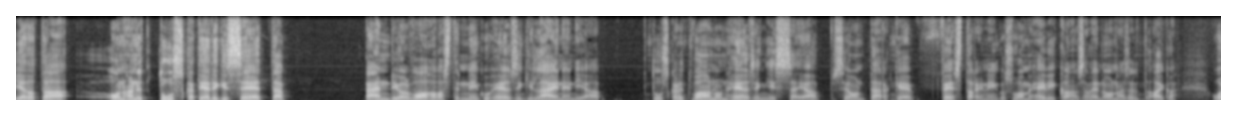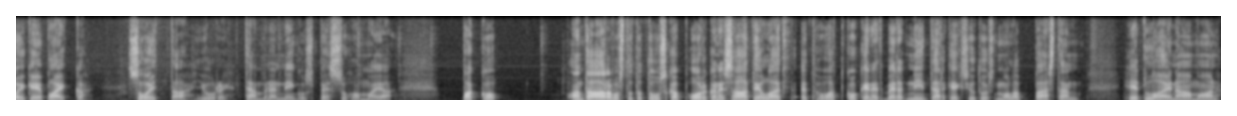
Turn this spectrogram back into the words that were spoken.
Ja tota, onhan nyt tuska tietenkin se, että bändi on vahvasti niin kuin helsinkiläinen ja tuska nyt vaan on Helsingissä ja se on tärkeä festari niin kuin Suomen hevikansalle. No Onhan se nyt aika oikea paikka soittaa juuri tämmöinen niin kuin spessuhomma ja pakko antaa arvostusta Tuska-organisaatiolla, että, että he ovat kokeneet meidät niin tärkeäksi jutuksi, että me ollaan päästään headlineaamaan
